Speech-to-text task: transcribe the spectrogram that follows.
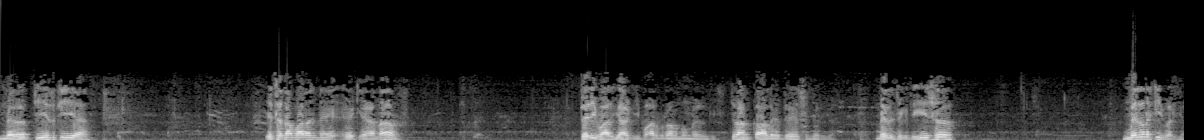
ਮੇਰਾ ਚੀਜ਼ ਕੀ ਹੈ? ਇੱਥੇ ਤਾਂ ਮਹਾਰਾਜ ਨੇ ਇਹ ਕਿਹਾ ਨਾ, ਤੇਰੀ ਵਾਰੀ ਆ ਗਈ ਪਰ ਬ੍ਰਹਮ ਨੂੰ ਮਿਲਣ ਦੀ। ਚਰੰਕਾ ਵਾਲੇ ਦੇਸ਼ ਸੰਜਰੀਆ। ਮਿਲ ਜਗਦੀਸ਼ ਮਿਲਣ ਕੀ ਵਰੀਆ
